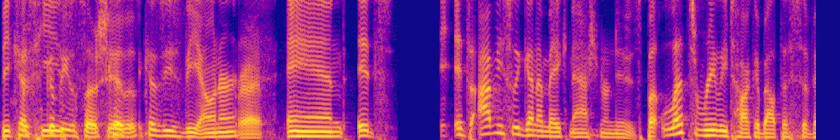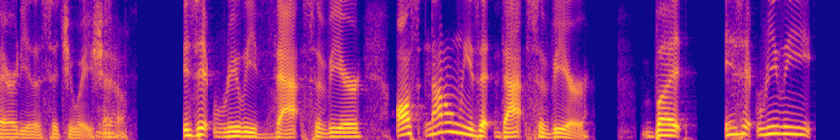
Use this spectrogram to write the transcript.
because he's, he's associated, because he's the owner, right? and it's it's obviously going to make national news. But let's really talk about the severity of the situation. Yeah. Is it really that severe? Also, not only is it that severe, but is it really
